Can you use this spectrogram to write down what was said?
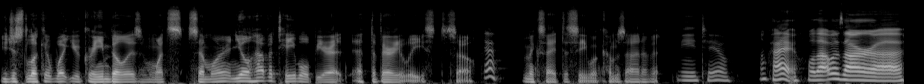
You just look at what your grain bill is and what's similar, and you'll have a table beer at, at the very least. So Yeah. I'm excited to see what comes out of it. Me too. Okay. Well, that was our uh,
